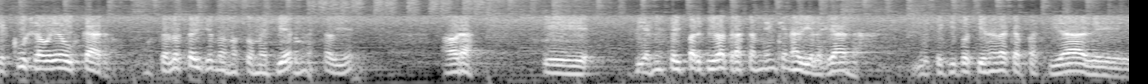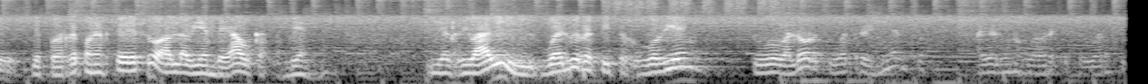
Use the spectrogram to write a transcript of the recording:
¿Qué excusa voy a buscar? Usted lo está diciendo, nos sometieron, está bien. Ahora, eh, vienen seis partidos atrás también que nadie les gana. Y este equipo tiene la capacidad de, poder reponerse de eso, habla bien de Aucas también. Y el rival, vuelvo y repito, jugó bien, tuvo valor, tuvo atrevimiento. Hay algunos jugadores que se jugaron su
